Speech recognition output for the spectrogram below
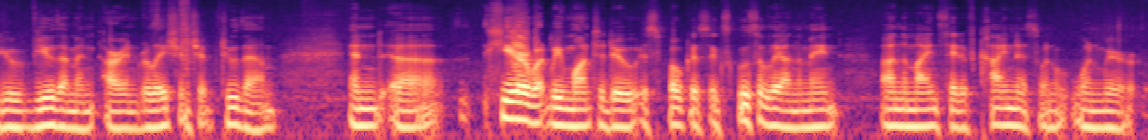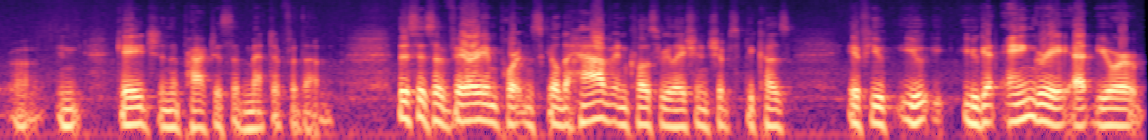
you view them and are in relationship to them. And uh, here, what we want to do is focus exclusively on the main, on the mind state of kindness when, when we're uh, engaged in the practice of metta for them. This is a very important skill to have in close relationships because if you, you, you get angry at your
